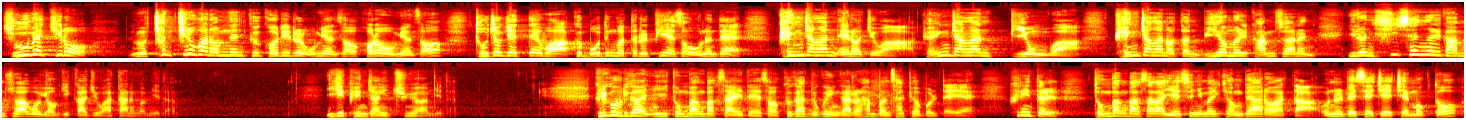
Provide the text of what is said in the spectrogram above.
수백 킬로 뭐천 킬로가 넘는 그 거리를 오면서 걸어오면서 도적의 때와 그 모든 것들을 피해서 오는데 굉장한 에너지와 굉장한 비용과 굉장한 어떤 위험을 감수하는 이런 희생을 감수하고 여기까지 왔다는 겁니다. 이게 굉장히 중요합니다. 그리고 우리가 이 동방 박사에 대해서 그가 누구인가를 한번 살펴볼 때에 흔히들 동방 박사가 예수님을 경배하러 왔다. 오늘 메시지의 제목도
